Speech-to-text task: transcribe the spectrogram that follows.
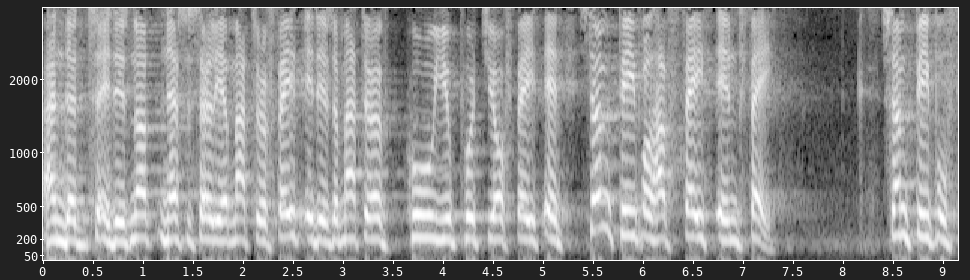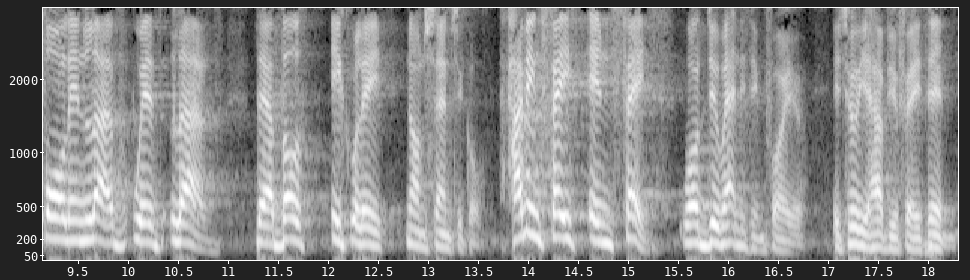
And that it is not necessarily a matter of faith, it is a matter of who you put your faith in. Some people have faith in faith. Some people fall in love with love. They're both equally nonsensical. Having faith in faith won't do anything for you. It's who you have your faith in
